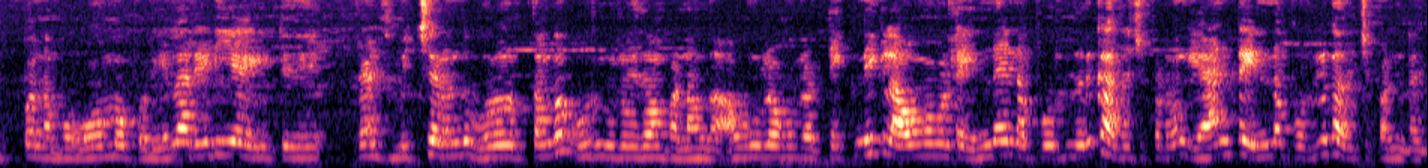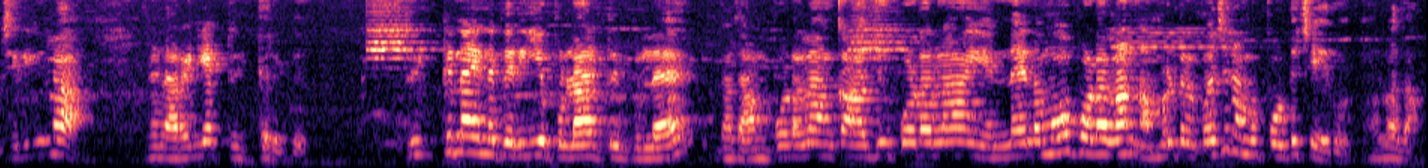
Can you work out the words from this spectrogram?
இப்போ நம்ம ஓம பொடியெல்லாம் ரெடி ஆகிட்டு ஃப்ரெண்ட்ஸ் மிக்சர் வந்து ஒரு ஒருத்தவங்க ஒரு ஒரு விதம் பண்ணாங்க அவங்களவங்களோட டெக்னிக்கில் அவங்கவுங்கள்ட்ட என்னென்ன பொருள் இருக்குது அதை வச்சு பண்ணுவாங்க. என்கிட்ட என்ன பொருள் இருக்கோ அதை வச்சு பண்ணுறேன் சரிங்களா? இன்னும் நிறைய ட்ரிக் இருக்குது ட்ரிக்குனா என்ன? பெரிய புள்ளார் ட்ரிப் இல்லை. கதாம் போடலாம் காஜு போடலாம் என்னென்னமோ போடலாம். நம்மள்ட்ட இருக்க வச்சு நம்ம போட்டு செய்கிறோம் அவ்வளோதான்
